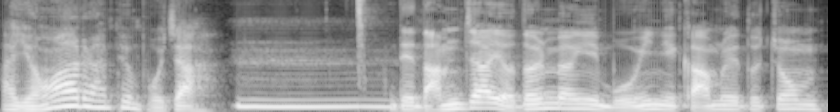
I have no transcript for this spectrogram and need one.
아, 영화를 한 편 보자. 음... 근데 남자 8명이 모이니까 아무래도 좀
